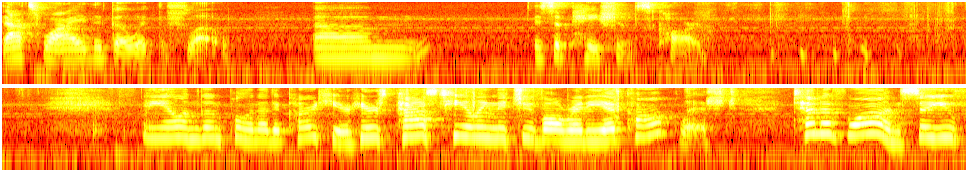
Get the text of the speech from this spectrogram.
that's why the go with the flow um, is a patience card. Leo, I'm going to pull another card here. Here's past healing that you've already accomplished. Ten of Wands. So you've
